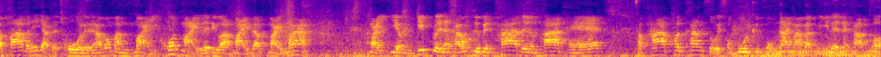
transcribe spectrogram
สภาพอันนี้อยากจะโชว์เลยนะครับว่ามันใหม่โคตรใหม่เลยดีกว่าใหม่แบบใหม่มาก ใหม่เอี่ยมกิ๊บเลยนะครับก็คือเป็นผ้าเดิมผ้าแท้ สภาพค่อนข้างสวยสมบูรณ์คือผมได้มาแบบนี้เลยนะครับ ก็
